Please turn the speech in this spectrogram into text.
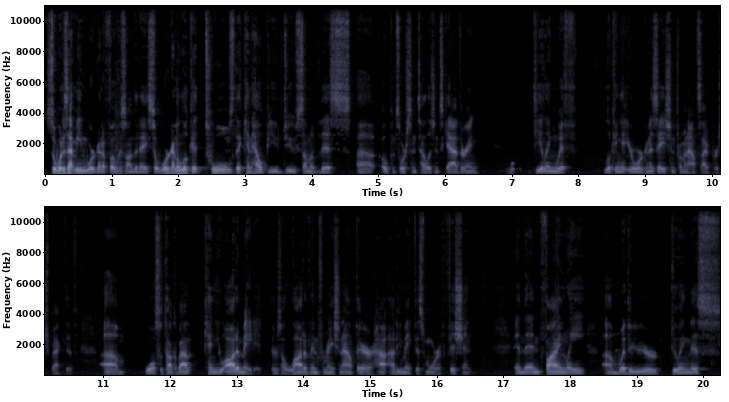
So, what does that mean? We're going to focus on today. So, we're going to look at tools that can help you do some of this uh, open source intelligence gathering dealing with looking at your organization from an outside perspective. Um, we'll also talk about can you automate it? There's a lot of information out there. How, how do you make this more efficient? And then finally, um, whether you're doing this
